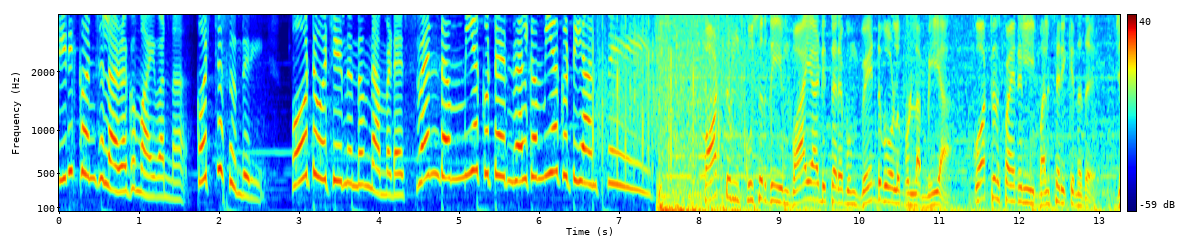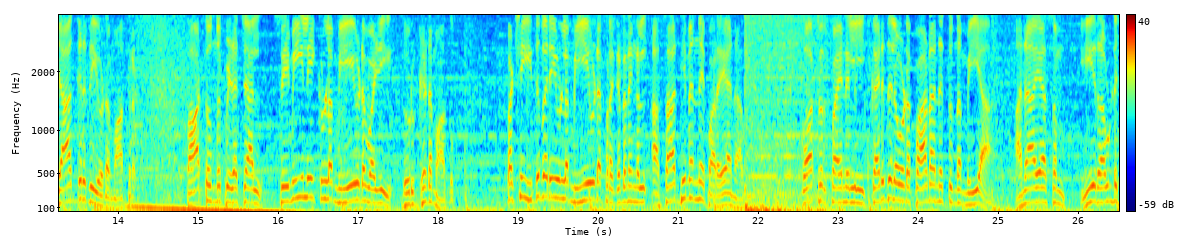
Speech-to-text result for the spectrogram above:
ചിരിക്കൊഞ്ചൽ അഴകുമായി വന്ന കൊച്ചു സുന്ദരി ഫോട്ടോ കൊച്ചിയിൽ നിന്നും നമ്മുടെ സ്വന്തം Miyakkuttan. Welcome Miyakkutty on stage പാട്ടും കുസൃതിയും വായാടിത്തരവും വേണ്ടുവോളുമുള്ള മിയ ക്വാർട്ടർ ഫൈനലിൽ മത്സരിക്കുന്നത് ജാഗ്രതയോടെ മാത്രം. പാട്ടൊന്ന് പിഴച്ചാൽ സെമിയിലേക്കുള്ള മിയയുടെ വഴി ദുർഘടമാകും. പക്ഷേ ഇതുവരെയുള്ള മിയയുടെ പ്രകടനങ്ങൾ അസാധ്യമെന്നേ പറയാനാകും. ക്വാർട്ടർ ഫൈനലിൽ കരുതലോടെ പാടാനെത്തുന്ന മിയ അനായാസം ഈ റൗണ്ട്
